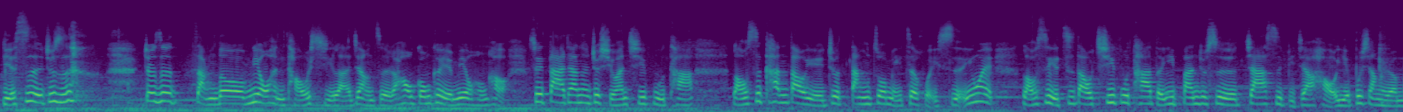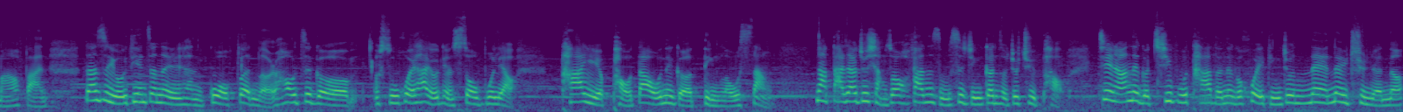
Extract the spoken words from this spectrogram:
也是就是。就是长得没有很讨喜啦，这样子，然后功课也没有很好，所以大家呢就喜欢欺负她。老师看到也就当做没这回事，因为老师也知道欺负他的一般就是家世比较好，也不想惹麻烦。但是有一天真的也很过分了，然后这个苏慧她有点受不了，她也跑到那个顶楼上。那大家就想说发生什么事情，跟着就去跑。竟然那个欺负他的那个慧婷，就那那群人呢，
